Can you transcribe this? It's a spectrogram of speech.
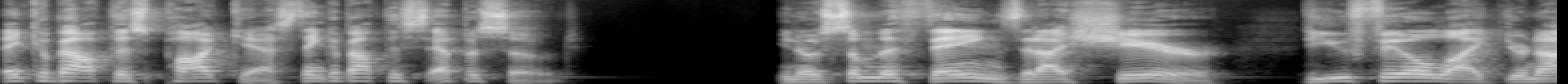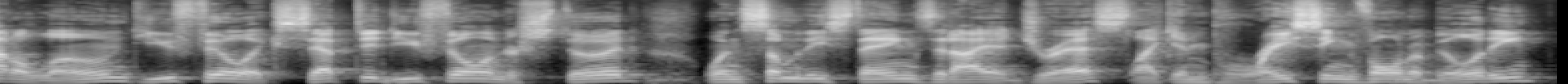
Think about this podcast. Think about this episode. You know, some of the things that I share. Do you feel like you're not alone? Do you feel accepted? Do you feel understood when some of these things that I address, like embracing vulnerability?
